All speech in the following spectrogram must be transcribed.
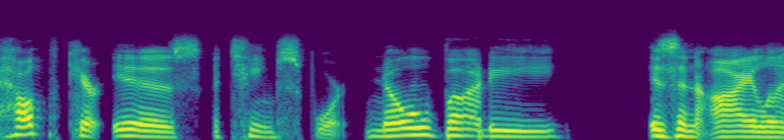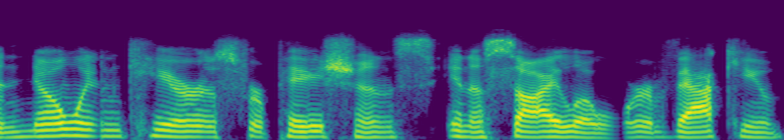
Healthcare is a team sport. Nobody is an island. No one cares for patients in a silo or a vacuum.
